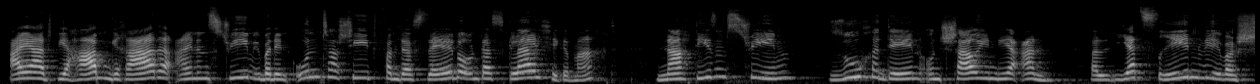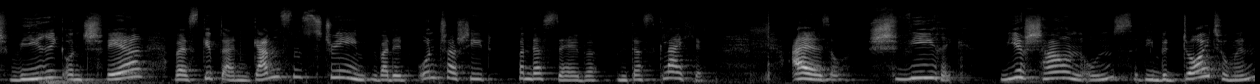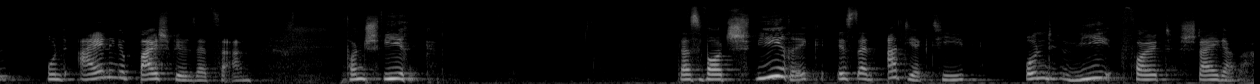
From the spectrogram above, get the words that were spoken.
Ayat, wir haben gerade einen Stream über den Unterschied von dasselbe und das gleiche gemacht. Nach diesem Stream suche den und schau ihn dir an. Weil jetzt reden wir über schwierig und schwer, aber es gibt einen ganzen Stream über den Unterschied von dasselbe und das gleiche. Also, schwierig wir schauen uns die Bedeutungen und einige Beispielsätze an von schwierig. Das Wort schwierig ist ein Adjektiv und wie folgt steigerbar.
